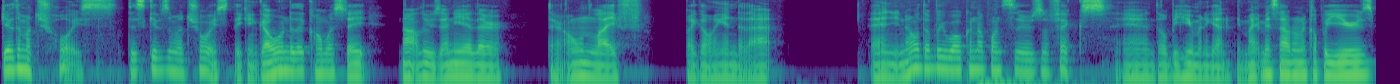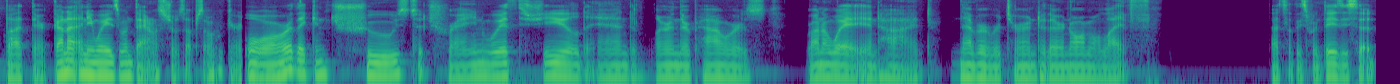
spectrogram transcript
give them a choice. This gives them a choice. They can go into the coma state, not lose any of their their own life by going into that. And you know they'll be woken up once there's a fix, and they'll be human again. They might miss out on a couple years, but they're gonna anyways when Thanos shows up. So who cares? Or they can choose to train with Shield and learn their powers, run away and hide, never return to their normal life. That's at least what Daisy said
